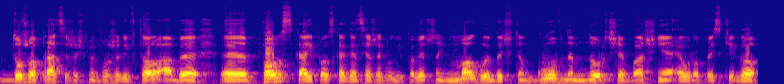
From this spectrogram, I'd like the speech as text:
dużo pracy żeśmy włożyli w to, aby Polska i Polska Agencja Żeglugi Powietrznej mogły być w tym głównym nurcie właśnie europejskiego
